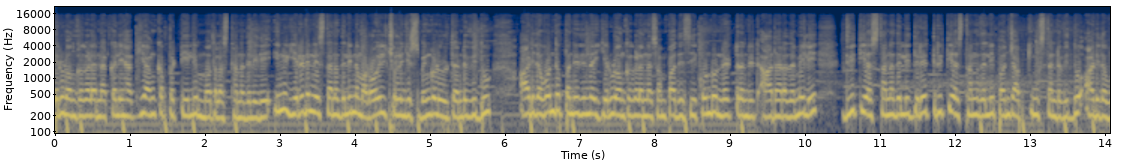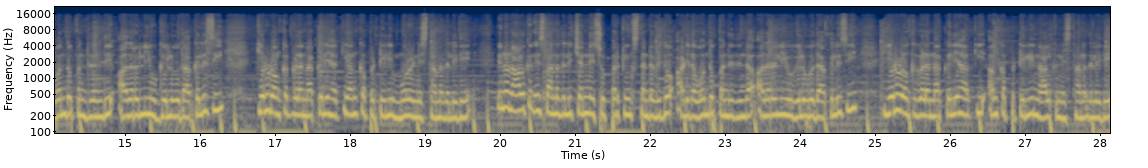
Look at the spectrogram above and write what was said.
ಎರಡು ಅಂಕಗಳನ್ನು ಕಲೆ ಹಾಕಿ ಅಂಕಪಟ್ಟಿಯಲ್ಲಿ ಮೊದಲ ಸ್ಥಾನದಲ್ಲಿದೆ. ಇನ್ನು ಎರಡನೇ ಸ್ಥಾನದಲ್ಲಿ ನಮ್ಮ ರಾಯಲ್ ಚಾಲೆಂಜರ್ಸ್ ಬೆಂಗಳೂರು ತಂಡವಿದ್ದು, ಆಡಿದ ಒಂದು ಪಂದ್ಯದಿಂದ ಎರಡು ಅಂಕಗಳನ್ನು ಸಂಪಾದಿಸಿಕೊಂಡು ನೆಟ್ ರನ್ ರೇಟ್ ಆಧಾರದ ಮೇಲೆ ದ್ವಿತೀಯ ಸ್ಥಾನದಲ್ಲಿದ್ದರೆ ತೃತೀಯ ಸ್ಥಾನದಲ್ಲಿ ಪಂಜಾಬ್ ಕಿಂಗ್ಸ್ ತಂಡವಿದ್ದು, ಆಡಿದ ಒಂದು ಪಂದ್ಯದಲ್ಲಿ ಅದರಲ್ಲಿಯೂ ಗೆಲುವು ದಾಖಲಿಸಿ ಎರಡು ಅಂಕಗಳನ್ನು ನಕಲಿ ಹಾಕಿ ಅಂಕಪಟ್ಟಿಯಲ್ಲಿ ಮೂರನೇ ಸ್ಥಾನದಲ್ಲಿದೆ. ಇನ್ನು ನಾಲ್ಕನೇ ಸ್ಥಾನದಲ್ಲಿ ಚೆನ್ನೈ ಸೂಪರ್ ಕಿಂಗ್ಸ್ ತಂಡವಿದ್ದು, ಆಡಿದ ಒಂದು ಪಂದ್ಯದಿಂದ ಅದರಲ್ಲಿಯೂ ಗೆಲುವು ದಾಖಲಿಸಿ ಎರಡು ಅಂಕಗಳನ್ನು ಕಲೆ ಹಾಕಿ ಅಂಕಪಟ್ಟಿಯಲ್ಲಿ ನಾಲ್ಕನೇ ಸ್ಥಾನದಲ್ಲಿದೆ.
